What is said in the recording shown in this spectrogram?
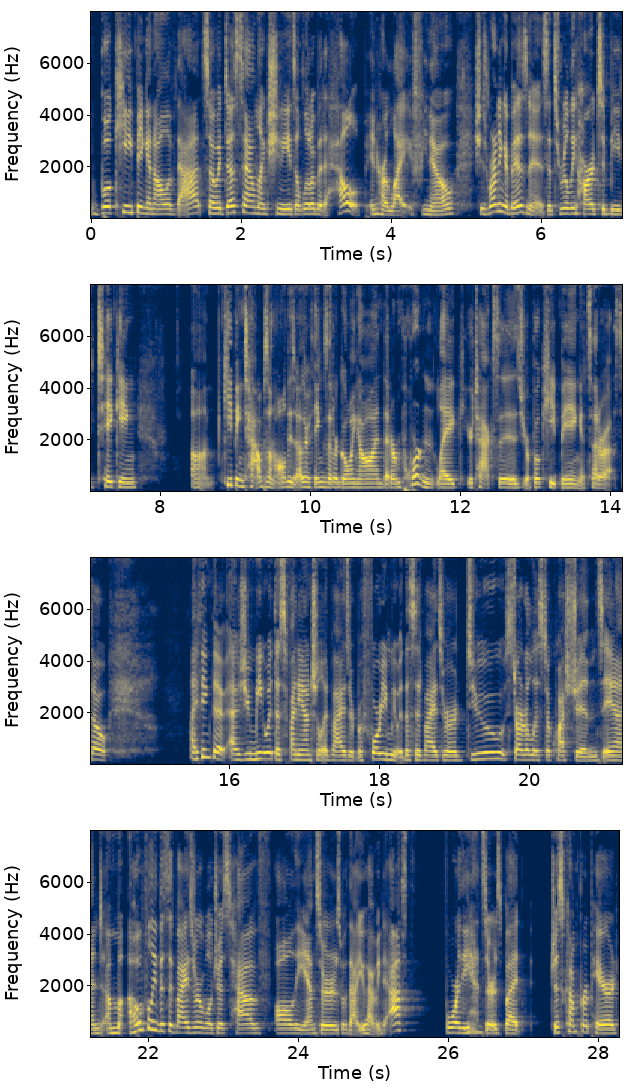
bookkeeping and all of that. So it does sound like she needs a little bit of help in her life. You know, she's running a business. It's really hard to be taking um, keeping tabs on all these other things that are going on that are important, like your taxes, your bookkeeping, etc. So I think that as you meet with this financial advisor, before you meet with this advisor, do start a list of questions. And um, hopefully, this advisor will just have all the answers without you having to ask for the answers, but just come prepared.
